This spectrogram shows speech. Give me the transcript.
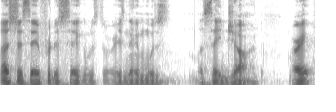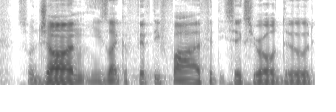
Let's just say for the sake of the story, his name was, let's say John. All right. So John, he's like a 55, 56 year old dude,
